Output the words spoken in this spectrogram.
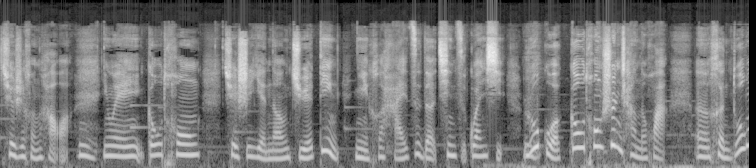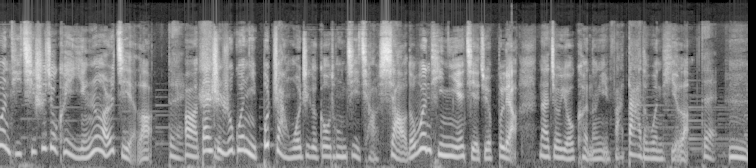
确实很好啊。嗯因为沟通确实也能决定你和孩子的亲子关系。如果沟通顺畅的话，嗯、很多问题其实就可以迎刃而解了对啊。但是如果你不掌握这个沟通技巧，小的问题你也解决不了，那就有可能引发大的问题了。对，嗯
